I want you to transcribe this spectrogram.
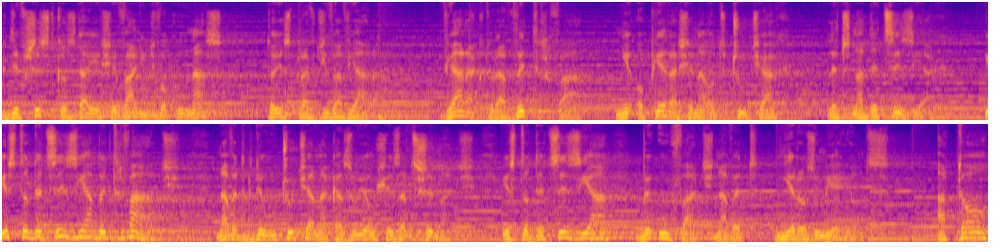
gdy wszystko zdaje się walić wokół nas, to jest prawdziwa wiara. Wiara, która wytrwa, nie opiera się na odczuciach, lecz na decyzjach. Jest to decyzja, by trwać, nawet gdy uczucia nakazują się zatrzymać. Jest to decyzja, by ufać, nawet nie rozumiejąc. A to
